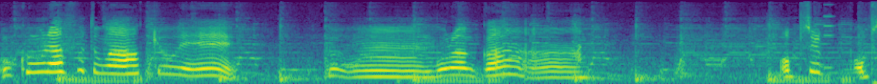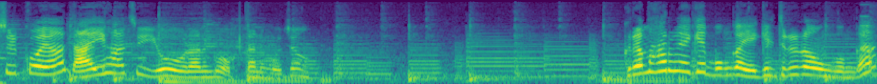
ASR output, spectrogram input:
오쿠무라 푸드와 학교에 그, 음, 뭐랄까 아, 없을 없을 거야 나이 하즈요라는 거 없다는 거죠. 그럼 하루에게 뭔가 얘기를 들으러 온 건가?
